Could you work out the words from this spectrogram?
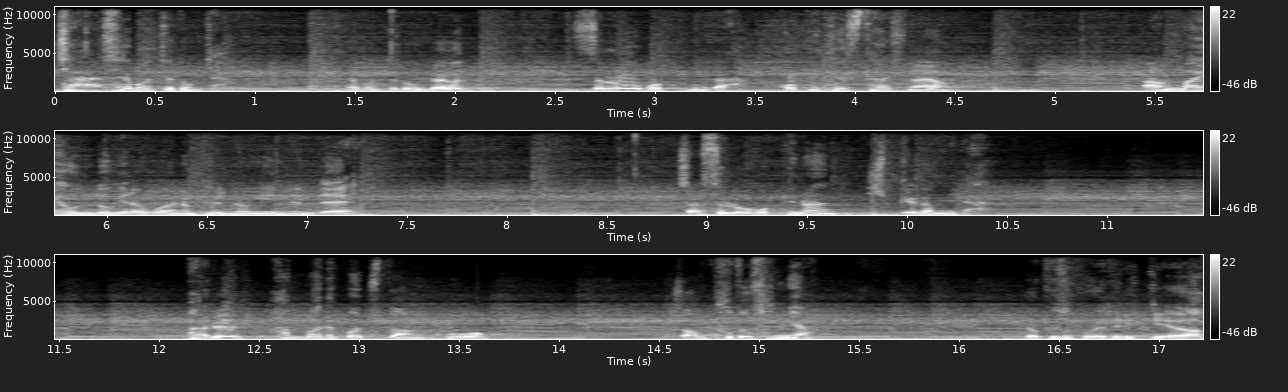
자, 세 번째 동작. 세 번째 동작은 슬로우 버피입니다. 버피 테스트 하시나요? 악마의 운동이라고 하는 별명이 있는데, 자, 슬로우 버피는 쉽게 갑니다. 발을 한 번에 뻗지도 않고, 점프도 생략. 옆에서 보여드릴게요.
